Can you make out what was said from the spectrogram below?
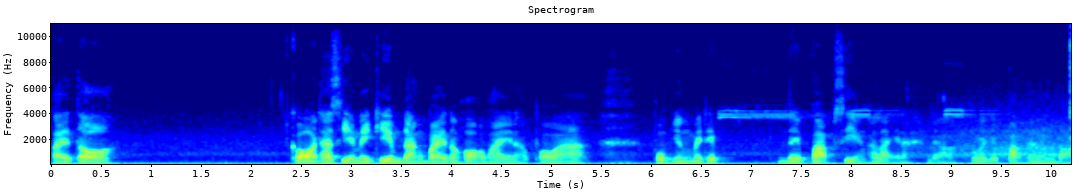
ไปต่อ ก็ถ้าเสียงในเกมดังไปต้องขออภัยนะครับ เพราะว่าผมยังไม่ได้ได้ปรับเสียงเท่าไหร่นะ เดี๋ยวเราจะปรับให้มันเบา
